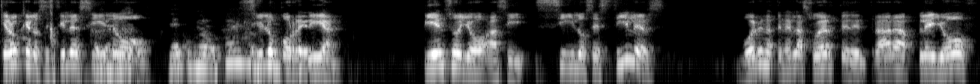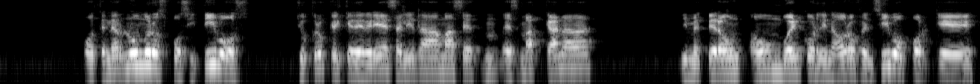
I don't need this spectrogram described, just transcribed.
creo que los Steelers sí lo, sí lo correrían. Pienso yo así, si los Steelers vuelven a tener la suerte de entrar a playoff o tener números positivos, yo creo que el que debería de salir nada más es, Matt Canada y meter a un, a un, buen coordinador ofensivo, porque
